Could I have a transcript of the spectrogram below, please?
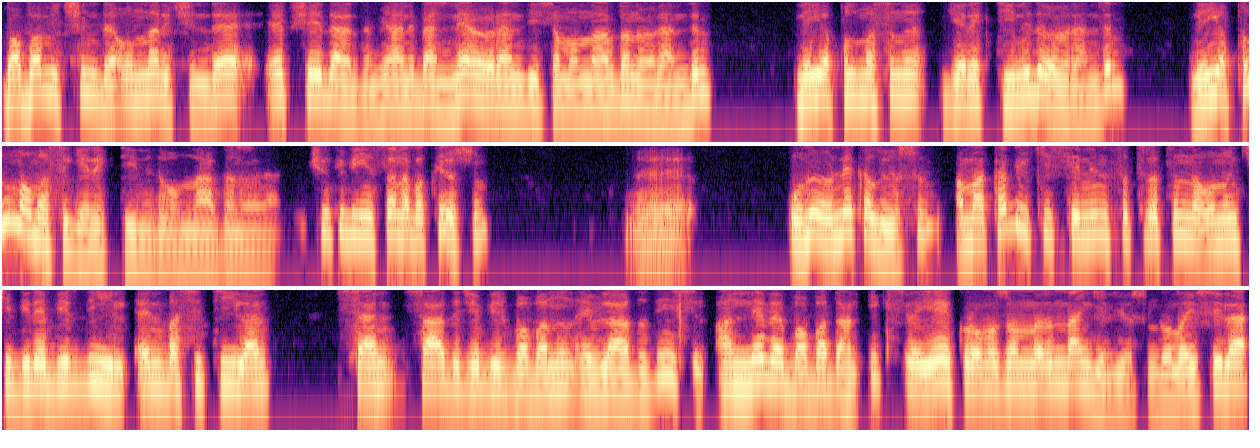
babam için de onlar için de hep şey derdim. Yani ben ne öğrendiysem onlardan öğrendim. Ne yapılmasını gerektiğini de öğrendim. Ne yapılmaması gerektiğini de onlardan öğrendim. Çünkü bir insana bakıyorsun, e, onu örnek alıyorsun. Ama tabii ki senin fıtratınla onunki birebir değil. En basitiyle sen sadece bir babanın evladı değilsin. Anne ve babadan X ve Y kromozomlarından geliyorsun. Dolayısıyla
